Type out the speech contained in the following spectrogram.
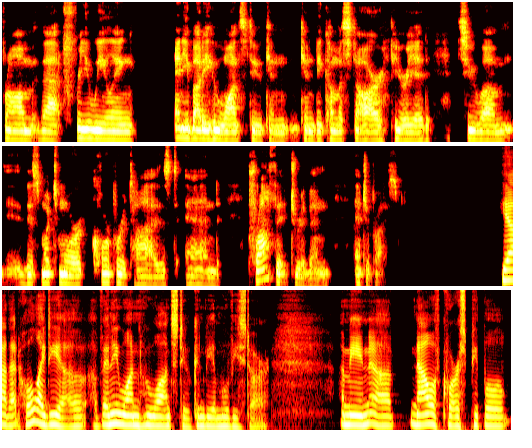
from that freewheeling anybody who wants to can can become a star period to um, this much more corporatized and profit driven enterprise. Yeah, that whole idea of, of, anyone who wants to can be a movie star. I mean, uh, now, of course, people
